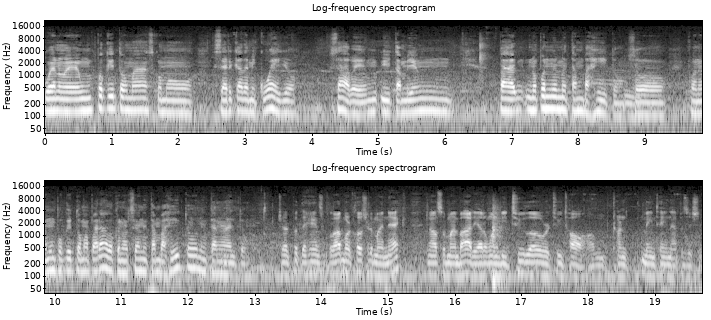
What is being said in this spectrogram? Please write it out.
Bueno, eh, un poquito más como cerca de mi cuello, ¿sabes? Y también para no ponerme tan bajito, so, ponerme un poquito más parado, que no sea ni tan bajito ni tan alto. Try to put the hands a lot more closer to my neck and also my body. I don't want to be too low or too tall. I'm trying to maintain that position.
